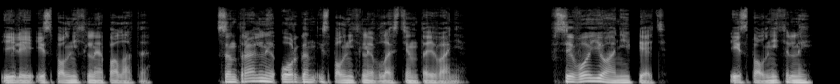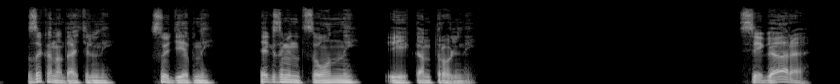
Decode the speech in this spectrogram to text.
или исполнительная палата Центральный орган исполнительной власти на Тайване. Всего юаней пять. Исполнительный, законодательный, судебный, экзаменационный и контрольный. Сигара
